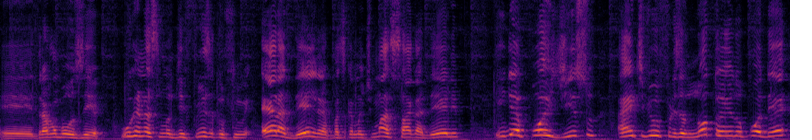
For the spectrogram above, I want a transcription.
é, Dragon Ball Z, O Renascimento de Freeza, que o filme era dele, né? Basicamente uma saga dele. E depois disso, a gente viu o Freeza no Torneio do Poder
